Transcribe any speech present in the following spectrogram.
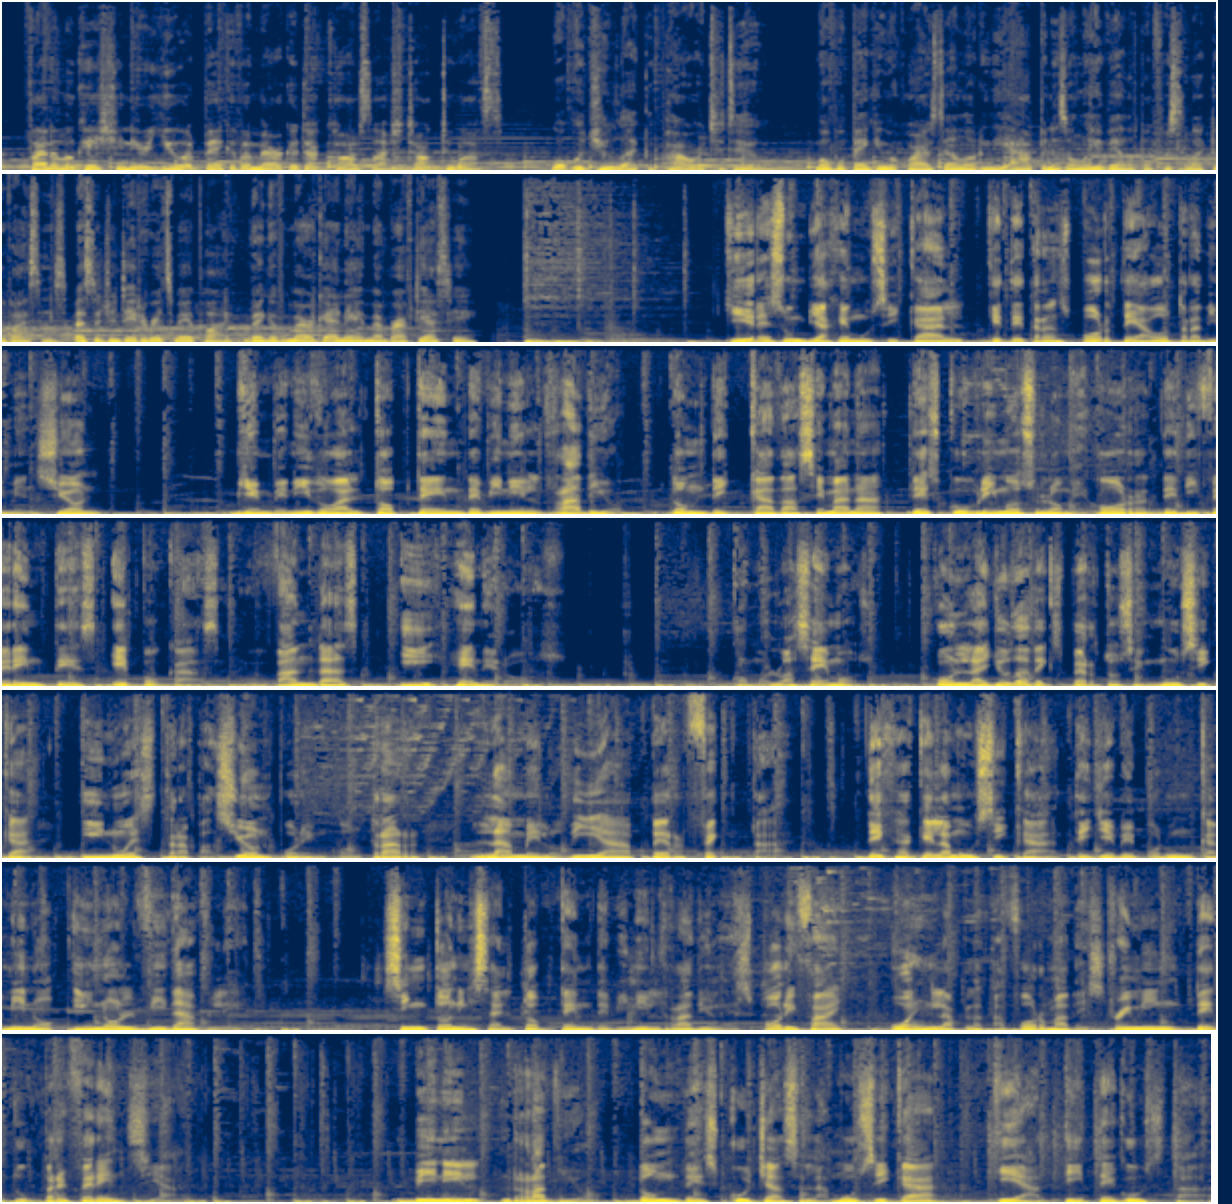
Find a location near you at bankofamerica.com slash talk to us. What would you like the power to do? Mobile banking requires downloading the app and is only available for select devices. Message and data rates may apply. Bank of America and a member FDIC. ¿Quieres un viaje musical que te transporte a otra dimensión? Bienvenido al Top 10 de Vinil Radio, donde cada semana descubrimos lo mejor de diferentes épocas, bandas y géneros. ¿Cómo lo hacemos? Con la ayuda de expertos en música y nuestra pasión por encontrar la melodía perfecta. Deja que la música te lleve por un camino inolvidable. Sintoniza el Top 10 de Vinil Radio en Spotify o en la plataforma de streaming de tu preferencia. Vinil Radio, donde escuchas la música que a ti te gusta.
